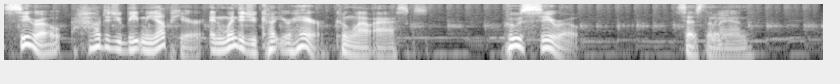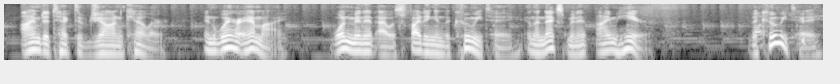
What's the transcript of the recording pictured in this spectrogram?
Siro, how did you beat me up here, and when did you cut your hair? Kung Lao asks. Who's Siro? says the Wait. man. I'm Detective John Keller, and where am I? One minute I was fighting in the Kumite, and the next minute I'm here. The Kumite?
